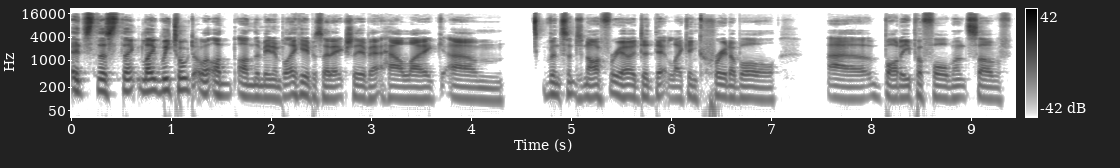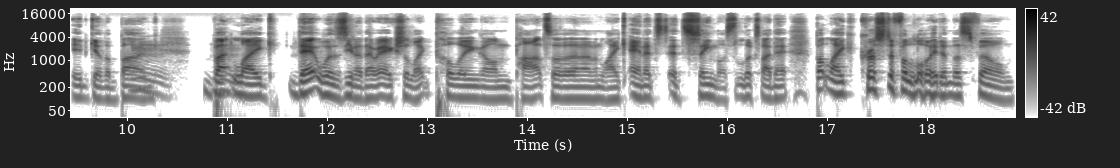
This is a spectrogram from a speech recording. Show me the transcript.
it's this thing like we talked on on the Men in Black episode actually about how like um Vincent D'Onofrio did that like incredible uh body performance of Edgar the Bug. Mm. But Mm. like that was, you know, they were actually like pulling on parts of it and like and it's it's seamless. It looks like that. But like Christopher Lloyd in this film,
